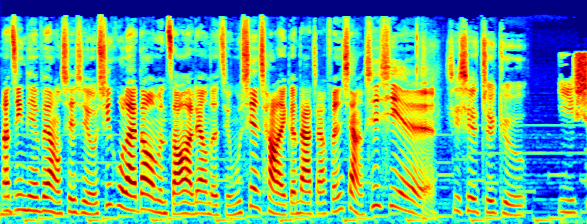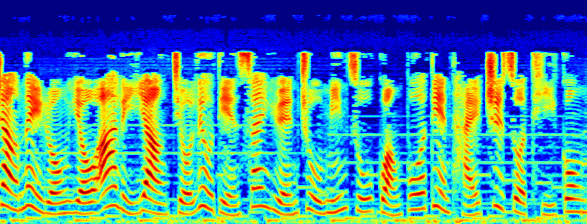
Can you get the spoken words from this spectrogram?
那今天非常谢谢有辛苦来到我们早晚亮的节目现场来跟大家分享，谢谢，谢谢 j a g o 以上内容由阿里样九六点三元助民族广播电台制作提供。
